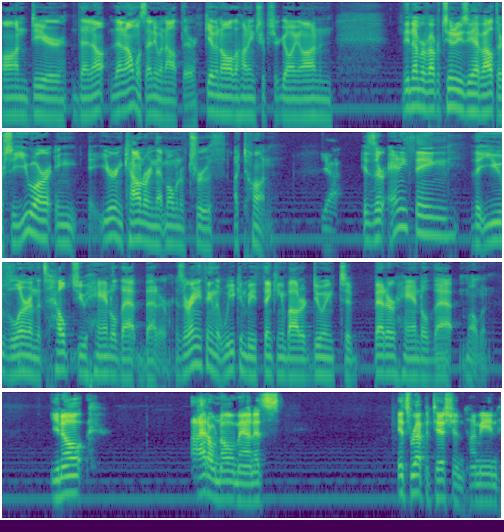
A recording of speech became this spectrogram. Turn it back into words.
on deer than than almost anyone out there, given all the hunting trips you're going on and the number of opportunities you have out there. So you are in, you're encountering that moment of truth a ton. Yeah. Is there anything that you've learned that's helped you handle that better? Is there anything that we can be thinking about or doing to better handle that moment? You know, I don't know, man. It's it's repetition. I mean,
